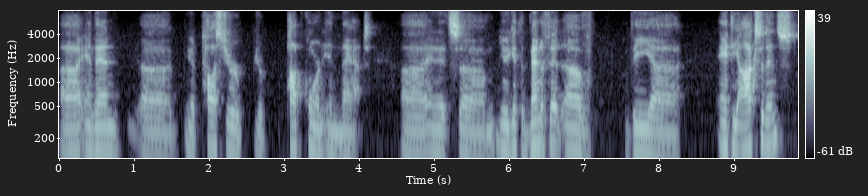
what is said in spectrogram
uh, and then uh, you know toss your your popcorn in that, uh, and it's um, you, know, you get the benefit of the antioxidants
